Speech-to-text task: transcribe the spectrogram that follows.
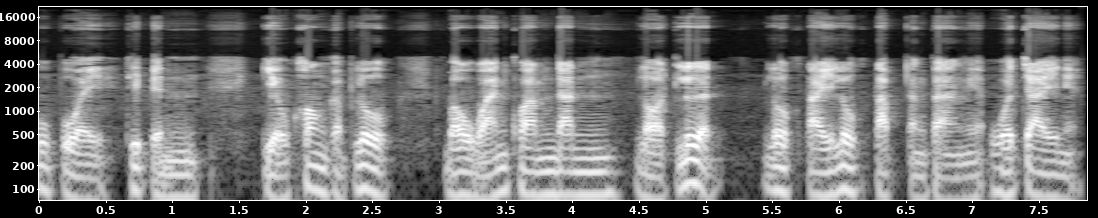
ผู้ป่วยที่เป็นเกี่ยวข้องกับโรคเบาหวานความดันหลอดเลือดโรคไตโรคตับต่าง ๆ เนี่ย หัวใจเนี่ย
